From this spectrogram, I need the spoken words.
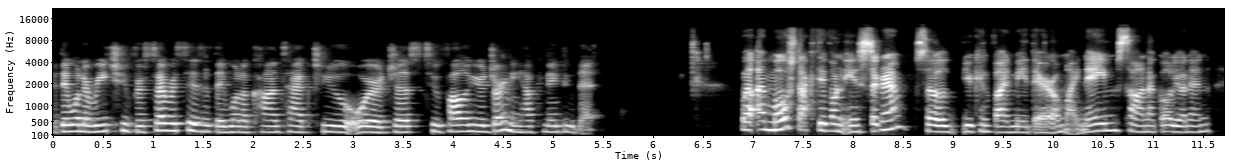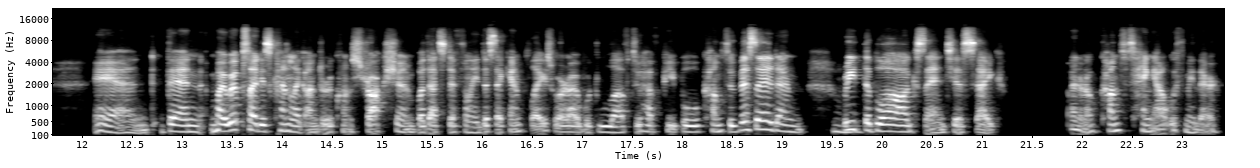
if they want to reach you for services if they want to contact you or just to follow your journey how can they do that? Well i'm most active on instagram so you can find me there on my name sana koljonen and then my website is kind of like under construction but that's definitely the second place where i would love to have people come to visit and mm-hmm. read the blogs and just like i don't know come to hang out with me there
